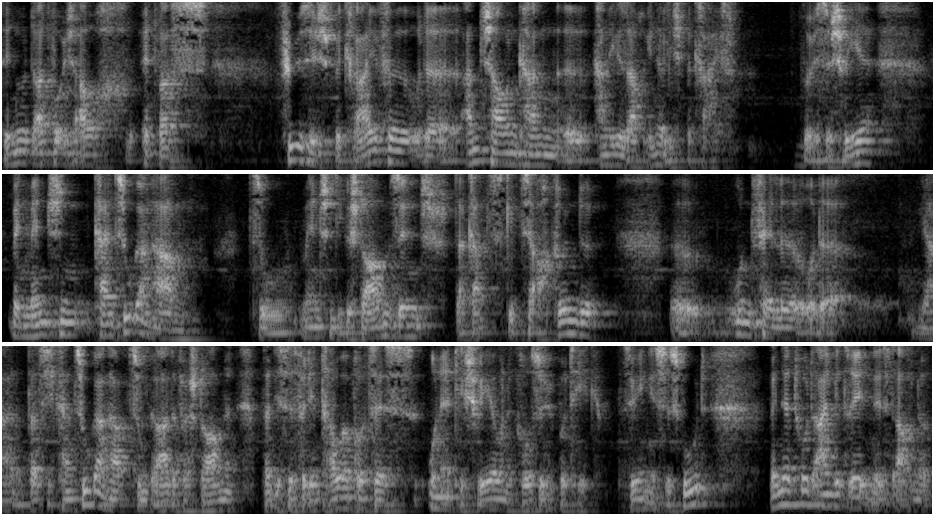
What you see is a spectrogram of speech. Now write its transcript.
Denn nur dort, wo ich auch etwas physisch begreife oder anschauen kann, äh, kann ich es auch innerlich begreifen. So ist es schwer, wenn Menschen keinen Zugang haben zu Menschen, die gestorben sind. Da gibt es ja auch Gründe, äh, Unfälle oder ja, dass ich keinen Zugang habe zum gerade Verstorbenen, dann ist es für den Trauerprozess unendlich schwer und eine große Hypothek. Deswegen ist es gut, wenn der Tod eingetreten ist, auch eine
